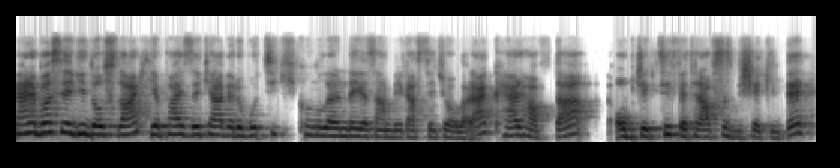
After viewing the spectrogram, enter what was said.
Merhaba sevgili dostlar. Yapay zeka ve robotik konularında yazan bir gazeteci olarak her hafta objektif ve tarafsız bir şekilde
